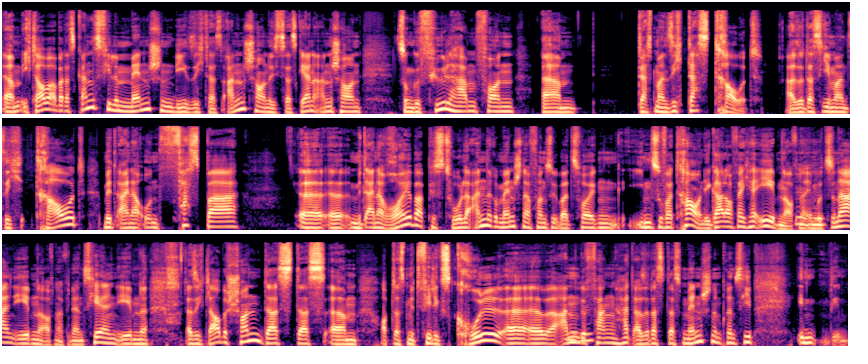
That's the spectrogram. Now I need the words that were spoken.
Ähm, ich glaube aber, dass ganz viele Menschen, die sich das anschauen, die sich das gerne anschauen, so ein Gefühl haben von, ähm, dass man sich das traut. Also, dass jemand sich traut, mit einer unfassbar äh, äh, mit einer Räuberpistole andere Menschen davon zu überzeugen, ihnen zu vertrauen, egal auf welcher Ebene, auf einer mhm. emotionalen Ebene, auf einer finanziellen Ebene. Also ich glaube schon, dass das, ähm, ob das mit Felix Krull äh, äh angefangen mhm. hat, also dass, dass Menschen im Prinzip in, in,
